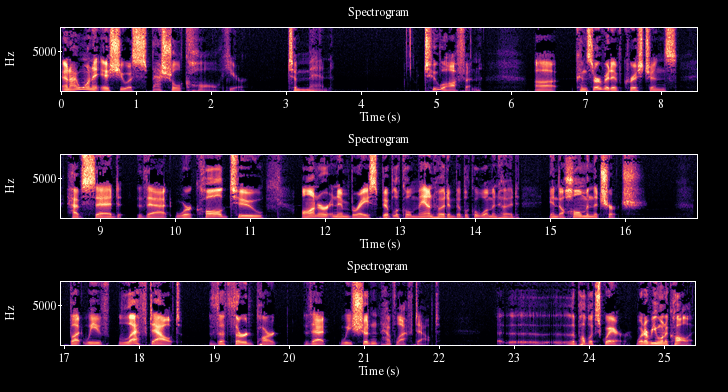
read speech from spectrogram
And I want to issue a special call here to men. Too often, uh, conservative Christians have said that we're called to honor and embrace biblical manhood and biblical womanhood in the home and the church. But we've left out the third part that we shouldn't have left out uh, the public square, whatever you want to call it,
